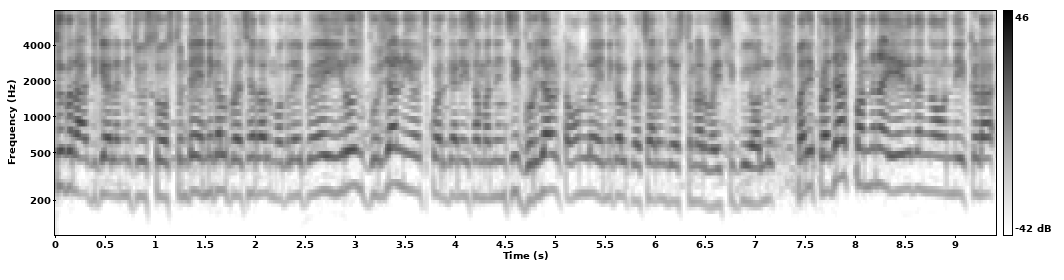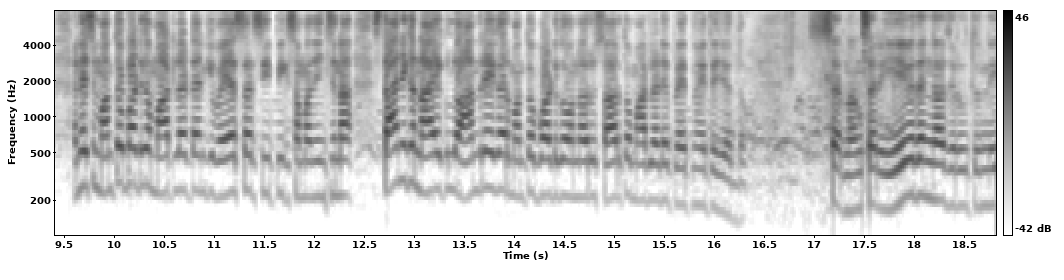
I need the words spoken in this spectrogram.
ప్రస్తుత రాజకీయాలన్నీ చూస్తూ వస్తుంటే ఎన్నికల ప్రచారాలు మొదలైపోయాయి. ఈరోజు రోజు గురజాల నియోజకవర్గానికి సంబంధించి గురజాల టౌన్లో ఎన్నికల ప్రచారం చేస్తున్నారు వైసీపీ వాళ్ళు. మరి ప్రజాస్పందన ఏ విధంగా ఉంది ఇక్కడ అనేసి మనతో పాటుగా మాట్లాడటానికి వైఎస్ఆర్ సిపికి సంబంధించిన స్థానిక నాయకులు ఆంధ్రయ్య గారు మనతో పాటుగా ఉన్నారు. సార్తో మాట్లాడే ప్రయత్నం అయితే చేద్దాం. సార్ నన్ను సార్ ఏ విధంగా జరుగుతుంది?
